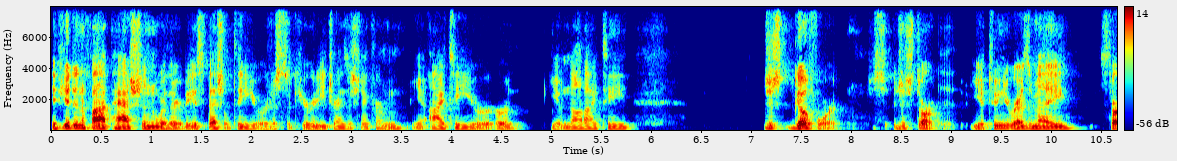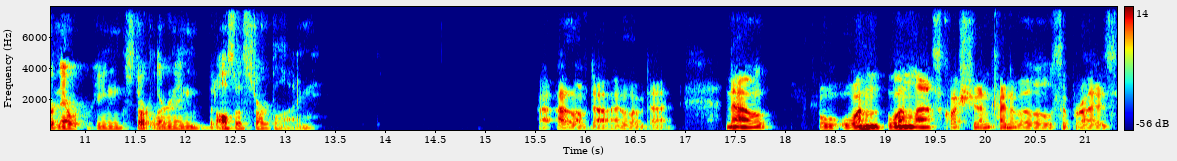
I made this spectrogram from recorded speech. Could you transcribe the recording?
if you identify a passion, whether it be a specialty or just security, transitioning from you know, IT or, or you know not IT, just go for it. Just, just start. You know, tune your resume, start networking, start learning, but also start applying. I, I love that. I love that. Now, one one last question, kind of a little surprise.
